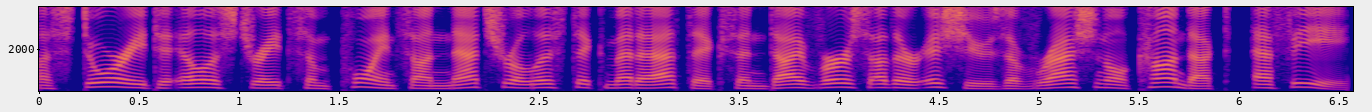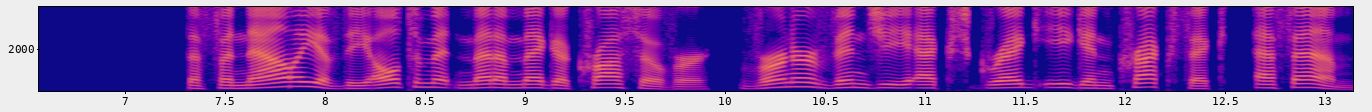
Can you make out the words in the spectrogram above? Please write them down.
a story to illustrate some points on naturalistic metaethics and diverse other issues of rational conduct, F.E. The finale of the Ultimate Meta Mega Crossover, Vernor Vinge x Greg Egan crackfic, FM.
